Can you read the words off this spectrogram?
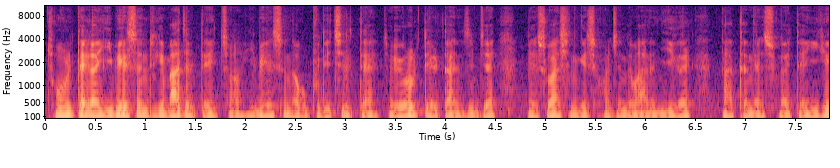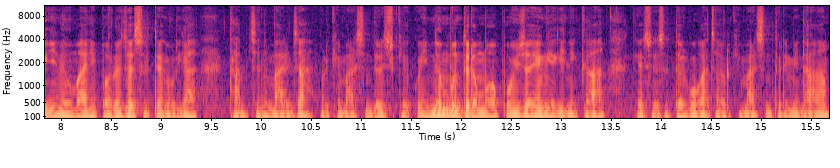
좋을 때가 200선 이게 맞을 때 있죠. 200선하고 부딪힐 때, 저 요럴 때 일단 이제 매수하시는 것이 훨씬 더 많은 이익을 나타낼 수가 있다. 이격이 너무 많이 벌어졌을 때는 우리가 담지는 말자 이렇게 말씀드릴 수 있겠고 있는 분들은 뭐 보유자 영역이니까 계속해서 들고 가자 이렇게 말씀드립니다.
